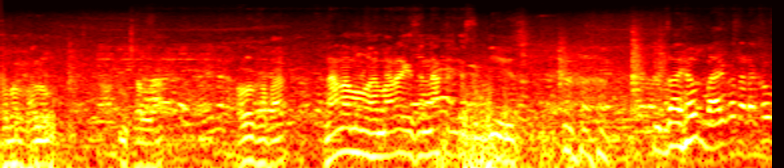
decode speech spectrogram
খাবার ভালো ইনশাল্লাহ ভালো খাবার। নানা মনে হয় মারা গেছে নাতির কাছে দিয়ে গেছে। যাই হোক বাইরের কথাটা খুব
